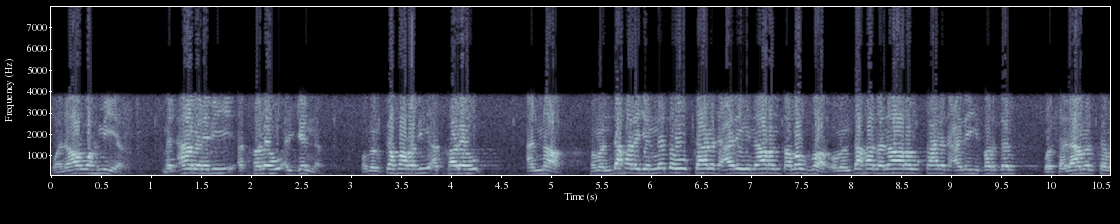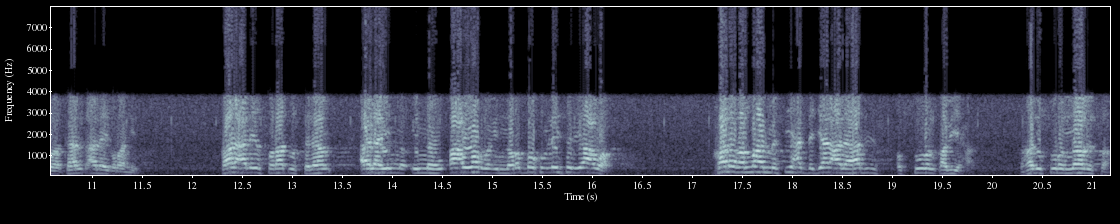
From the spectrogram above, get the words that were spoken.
ونار وهمية. من آمن به أدخله الجنة ومن كفر به أدخله النار. فمن دخل جنته كانت عليه نارا تلظى ومن دخل ناره كانت عليه بردا وسلاما كما كانت على إبراهيم. قال عليه الصلاة والسلام ألا إنه أعور وإن ربكم ليس بأعور. خلق الله المسيح الدجال على هذه الصورة القبيحة هذه الصورة الناقصة.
